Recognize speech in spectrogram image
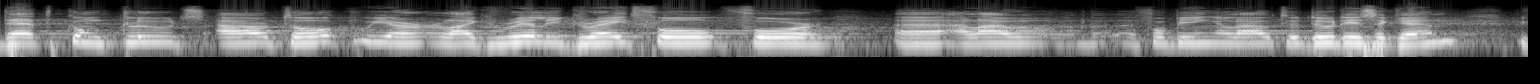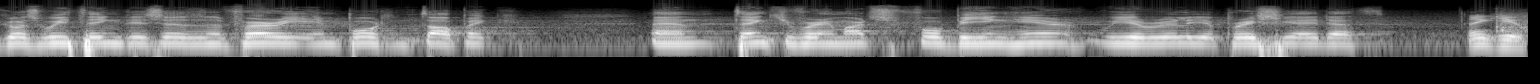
that concludes our talk. We are like really grateful for uh, allow for being allowed to do this again because we think this is a very important topic. And thank you very much for being here. We really appreciate that. Thank you.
